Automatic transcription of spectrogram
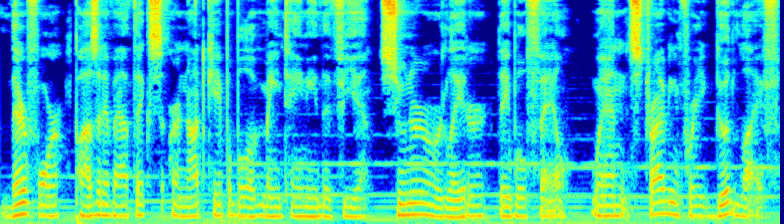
Therefore, positive ethics are not capable of maintaining the FIA. Sooner or later, they will fail. When striving for a good life,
